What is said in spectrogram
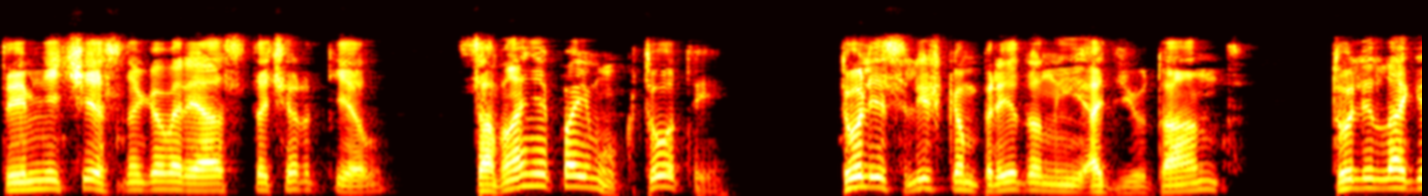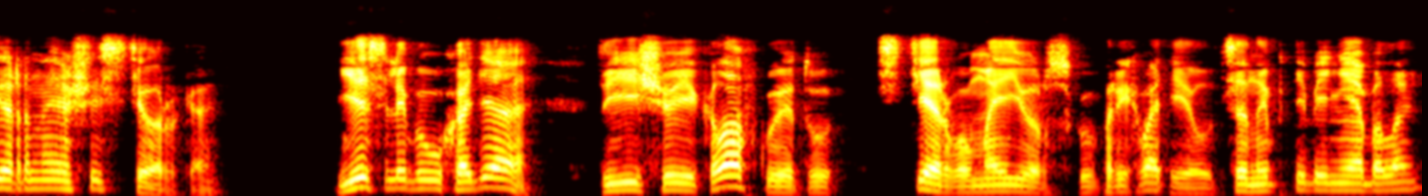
Ты мне, честно говоря, сточертел. Сама не пойму, кто ты. То ли слишком преданный адъютант, то ли лагерная шестерка. Если бы, уходя, ты еще и Клавку эту стерву майорскую прихватил, цены б тебе не было.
